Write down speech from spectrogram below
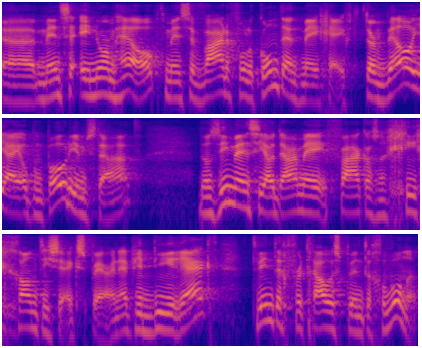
uh, mensen enorm helpt, mensen waardevolle content meegeeft, terwijl jij op een podium staat, dan zien mensen jou daarmee vaak als een gigantische expert. En heb je direct 20 vertrouwenspunten gewonnen.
